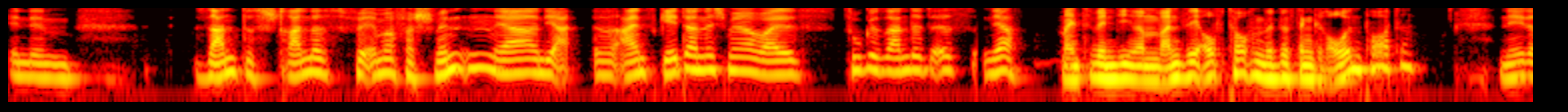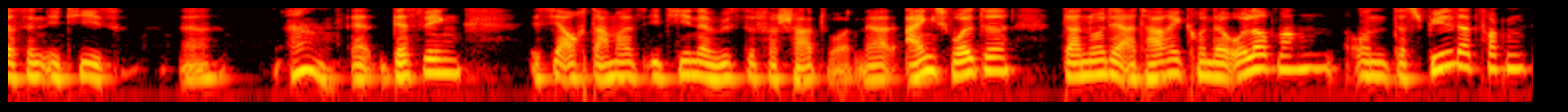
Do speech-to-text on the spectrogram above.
in dem Sand des Strandes für immer verschwinden. Ja, die äh, eins geht dann nicht mehr, weil es zugesandet ist. Ja. Meinst du, wenn die am Wannsee auftauchen, sind das dann Grauimporte? Nee, das sind ETs. Ja. Ah. Äh, deswegen ist ja auch damals E.T. in der Wüste verscharrt worden. Ja, eigentlich wollte da nur der Atari-Gründer Urlaub machen und das Spiel da zocken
